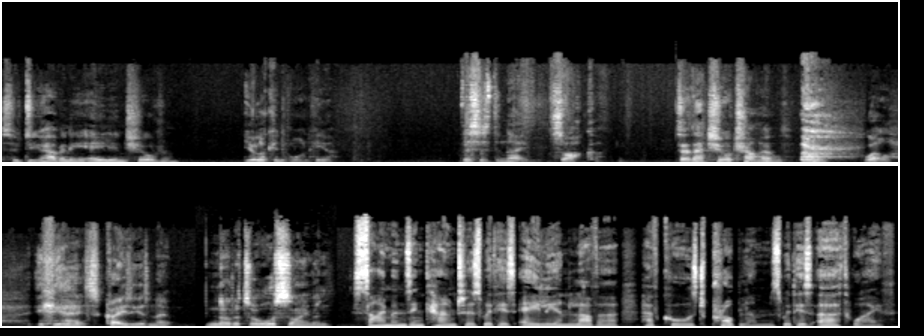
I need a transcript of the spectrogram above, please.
So do you have any alien children? You're looking at one here. This is the name, Zaka. So that's your child? Well, yeah, it's crazy, isn't it? Not at all, Simon. Simon's encounters with his alien lover have caused problems with his Earth wife,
